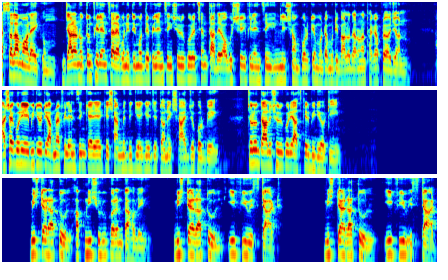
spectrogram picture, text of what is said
আসসালামু আলাইকুম। যারা নতুন ফ্রিল্যান্সার এবং ইতিমধ্যে ফ্রিল্যান্সিং শুরু করেছেন, তাদের অবশ্যই ফ্রিল্যান্সিং ইংলিশ সম্পর্কে মোটামুটি ভালো ধারণা থাকা প্রয়োজন। আশা করি এই ভিডিওটি আপনার ফ্রিল্যান্সিং ক্যারিয়ারকে সামনের দিকে এগিয়ে যেতে অনেক সাহায্য করবে। চলুন তাহলে শুরু করি আজকের ভিডিওটি। মিস্টার রাতুল, আপনি শুরু করেন তাহলে। Mister Ratul if you start mister Ratul if you start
